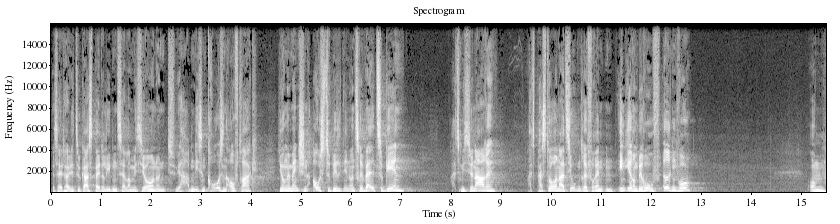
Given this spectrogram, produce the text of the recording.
Ihr seid heute zu Gast bei der Liebenzeller Mission und wir haben diesen großen Auftrag, junge Menschen auszubilden, in unsere Welt zu gehen, als Missionare, als Pastoren, als Jugendreferenten, in ihrem Beruf, irgendwo, um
